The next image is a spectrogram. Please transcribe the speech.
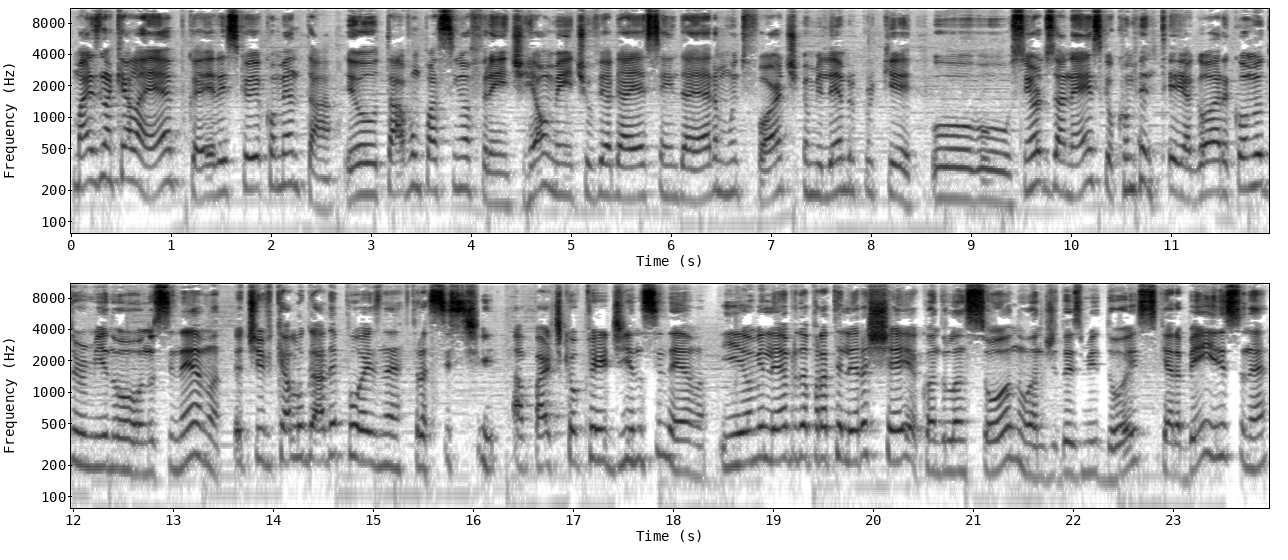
Mas naquela época, era isso que eu ia comentar. Eu tava um passinho à frente. Realmente, o VHS ainda era muito forte. Eu me lembro porque o, o Senhor dos Anéis, que eu comentei agora, como eu dormi no, no cinema, eu tive que alugar depois, né? Pra assistir a parte que eu perdi no cinema. E eu me lembro da prateleira cheia quando lançou, no ano de 2002, que era bem isso, né?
